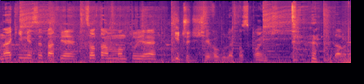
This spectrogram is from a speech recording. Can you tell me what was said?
na jakim jest etapie, co tam montuje i czy dzisiaj w ogóle to skończy. Dobra.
